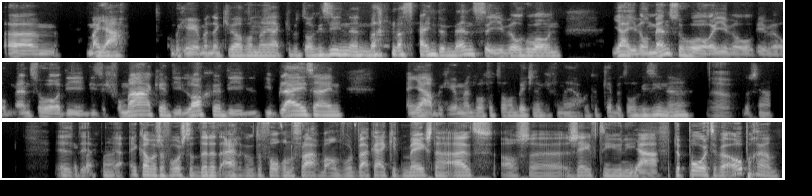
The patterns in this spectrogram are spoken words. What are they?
Um, maar ja, op een gegeven moment denk je wel van, nou ja, ik heb het al gezien. En waar, zijn de mensen? Je wil gewoon, ja, je wil mensen horen. Je wil, je wil mensen horen die, die zich vermaken, die lachen, die, die blij zijn. En ja, op een gegeven moment wordt het wel een beetje, denk je van, nou ja, goed, ik heb het al gezien, hè. Ja. Dus ja. Ik, eh, ja, ik kan me zo voorstellen dat het eigenlijk ook de volgende vraag beantwoordt. Waar kijk je het meest naar uit als uh, eh, 17 juni de poorten weer open gaan?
